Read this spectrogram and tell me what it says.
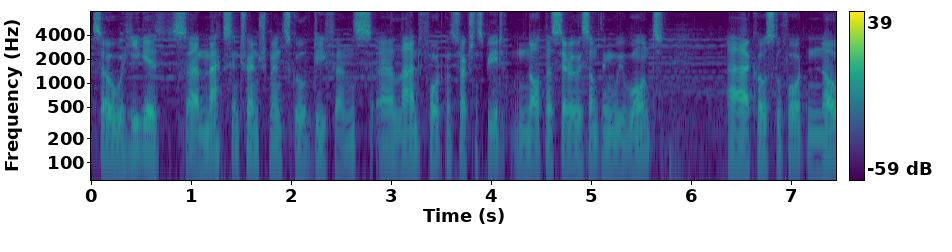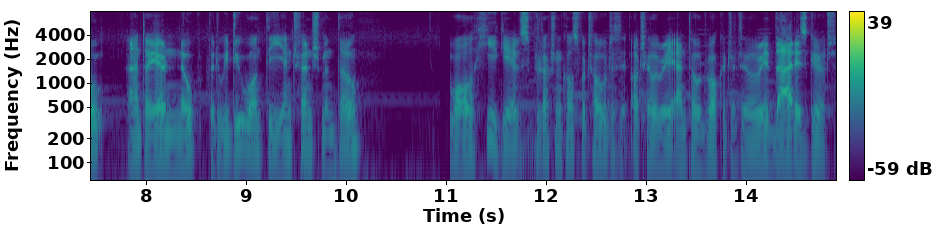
So he gives uh, max entrenchment, school of defense, uh, land fort construction speed, not necessarily something we want. Uh, coastal fort, no. Anti-air, nope. But we do want the entrenchment though. While he gives production cost for towed artillery and towed rocket artillery, that is good.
